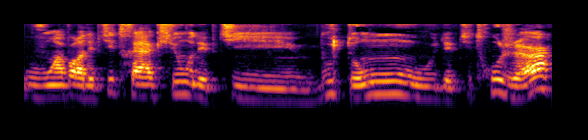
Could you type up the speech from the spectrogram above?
ou vont avoir des petites réactions, des petits boutons ou des petites rougeurs.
